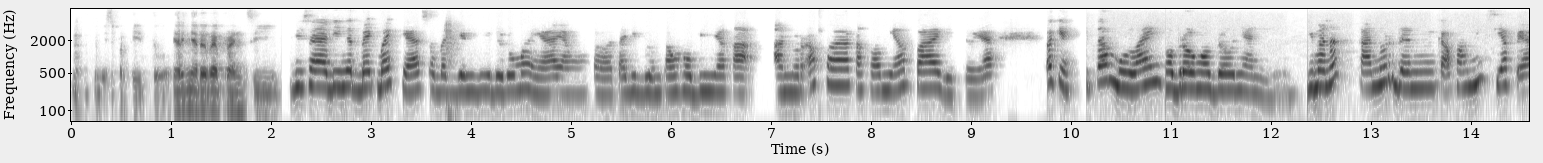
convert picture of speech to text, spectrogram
lebih seperti itu. Nyari-nyari referensi. Bisa diingat baik-baik ya sobat Gen di rumah ya yang uh, tadi belum tahu hobinya Kak Anur apa, Kak Fami apa gitu ya. Oke, kita mulai ngobrol-ngobrolnya nih. Gimana Kak Anur dan Kak Fahmi siap ya?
